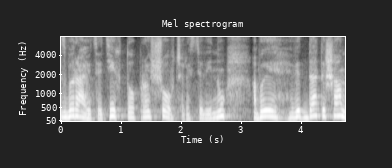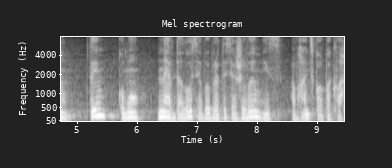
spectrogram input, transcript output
збираються ті, хто пройшов через цю війну, аби віддати шану тим, кому не вдалося вибратися живим із афганського пекла.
